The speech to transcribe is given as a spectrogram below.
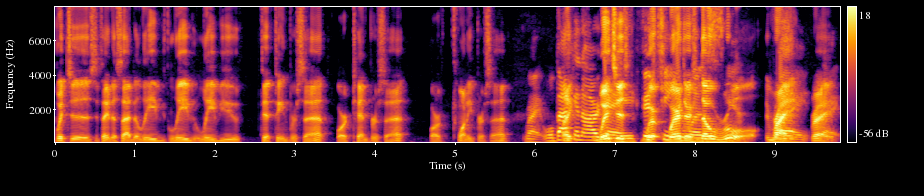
which is if they decide to leave leave leave you 15% or 10% or 20% right. Well back like, in our which day is where, 15 where there's was- no yeah. rule. Right, right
